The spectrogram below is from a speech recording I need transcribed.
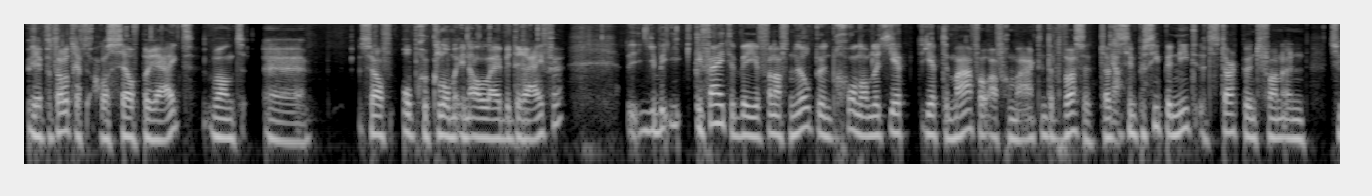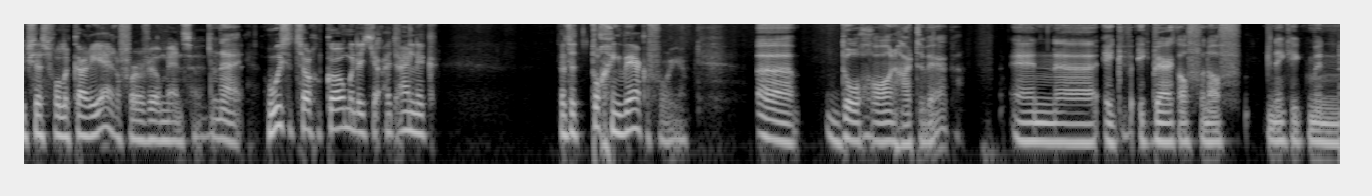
je hebt wat dat betreft alles zelf bereikt. Want eh, zelf opgeklommen in allerlei bedrijven. Je, in feite ben je vanaf nulpunt begonnen, omdat je hebt, je hebt de MAVO afgemaakt en dat was het. Dat Ja. is in principe niet het startpunt van een succesvolle carrière voor veel mensen. Nee. Hoe is het zo gekomen dat je uiteindelijk dat het toch ging werken voor je? Eh, door gewoon hard te werken. En eh, ik, ik werk al vanaf, denk ik, mijn.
